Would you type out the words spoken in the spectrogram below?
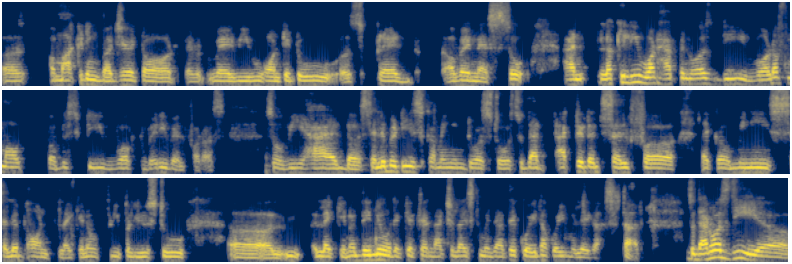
a marketing budget or uh, where we wanted to uh, spread awareness. So, and luckily what happened was the word of mouth publicity worked very well for us. So we had uh, celebrities coming into our store. So that acted itself uh, like a mini celeb haunt. Like, you know, people used to, uh, like, you know, they knew they can naturalize jate, koi na koi milega star. So that was the, uh,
